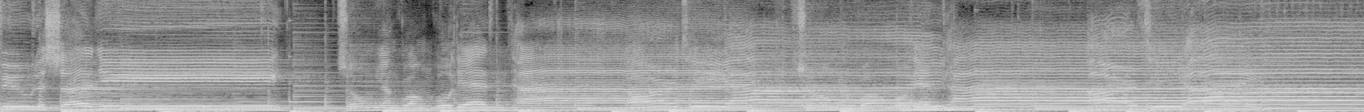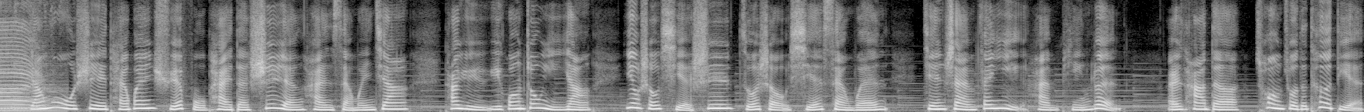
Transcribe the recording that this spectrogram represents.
的声音。中央广播电台。杨牧是台湾学府派的诗人和散文家，他与余光中一样，右手写诗，左手写散文，兼善翻译和评论。而他的创作的特点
